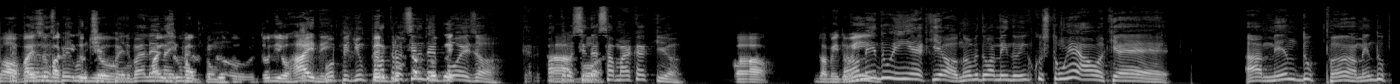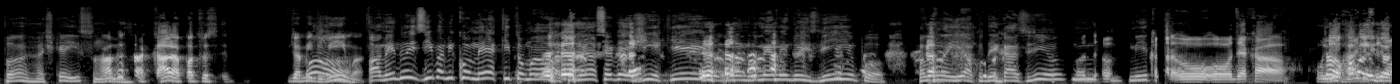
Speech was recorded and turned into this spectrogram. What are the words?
Ó, mais uma aqui do Neil, ele. Vai mais aí, uma do, do Neil Hayden. Vou pedir um patrocínio depois, ó. Quero patrocínio ah, dessa marca aqui, ó. Qual? Do amendoim? O amendoim aqui, ó. O nome do amendoim custa um real aqui, é... Amendopan, amendopan, acho que é isso, né? Olha essa cara, patrocínio de amendoim, oh, mano. Amendoizinho pra me comer aqui, tomar, tomar uma cervejinha aqui, comer amendoizinho, pô. Falando aí, ó, com o DKzinho. Hum, cara, o, o DK, o não, calma aí, Jean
